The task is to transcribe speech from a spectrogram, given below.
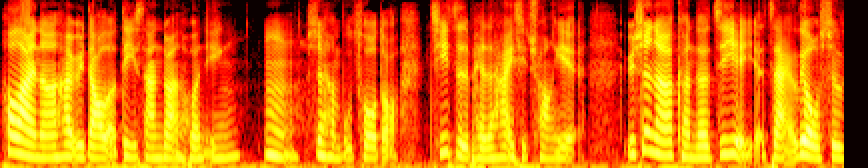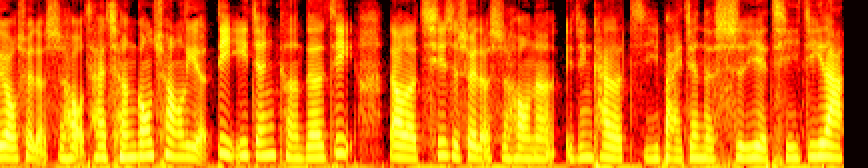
后来呢，他遇到了第三段婚姻。嗯，是很不错的哦。妻子陪着他一起创业，于是呢，肯德基爷爷在六十六岁的时候才成功创立了第一间肯德基。到了七十岁的时候呢，已经开了几百间的事业奇迹啦。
